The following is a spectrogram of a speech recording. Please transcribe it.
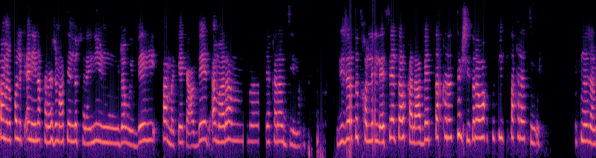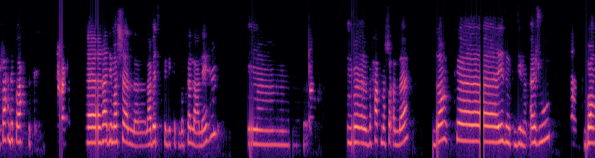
فما نقول لك أني نقرأ جمعتين الاخرانيين وجوي باهي فما كيك عباد أما راهم يقراو ديما. déjà تدخل ل la salle تلقى العباد تقرأ تمشي ترى وقتك تقرأ طول تنجمش وحدك وحدك آه غادي ما شاء الله العباد اللي كتبكل عليهم. ما بحق ما شاء الله. donc آه يلزمك ديما à jour bon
